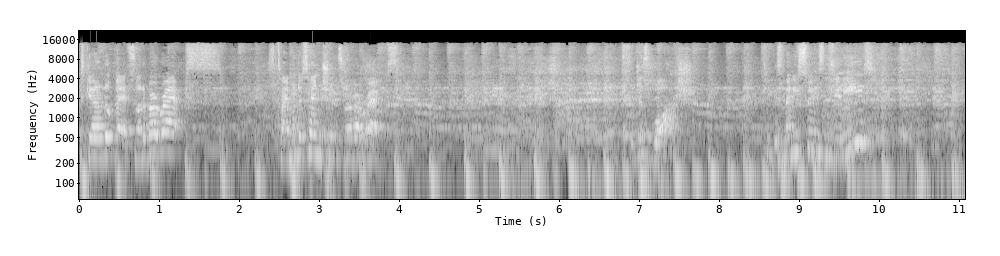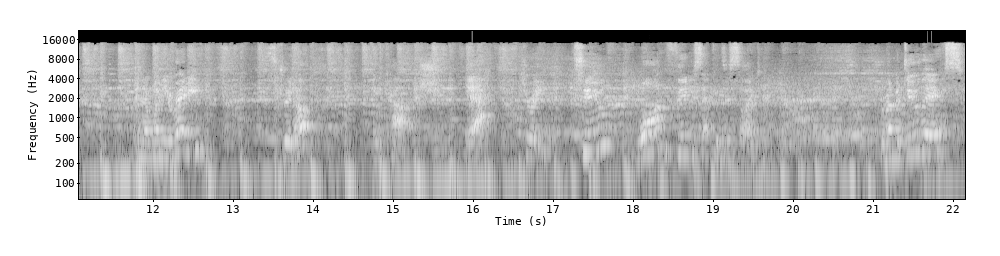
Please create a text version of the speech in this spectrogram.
to get it up there. It's not about reps. It's time under tension, it's not about reps. So just watch. Take as many swings as you need. And then when you're ready, straight up and catch. Yeah? Three, two, one, 30 seconds this side. Remember, do this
